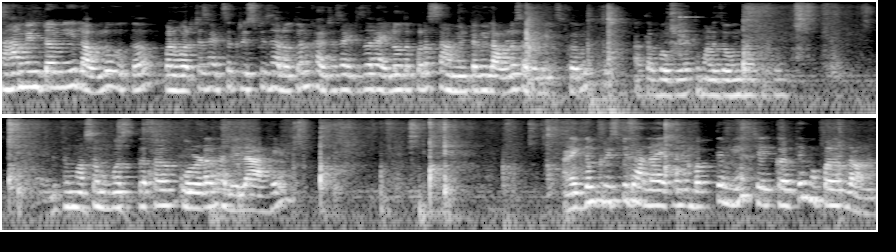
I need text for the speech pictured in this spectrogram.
सहा मिनटं मी लावलं होतं पण वरच्या साईडचं क्रिस्पी झालं होतं आणि खालच्या साईडचं राहिलं होतं. परत सहा मिनटं मी लावलं सगळं मिक्स करून. आता बघूया तुम्हाला जाऊन दाखवतो. एकदम असं मस्त असा कोरडा झालेला आहे. आणि एकदम क्रिस्पी झाला आहे. का बघते मी चेक करते मग परत लावणार.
